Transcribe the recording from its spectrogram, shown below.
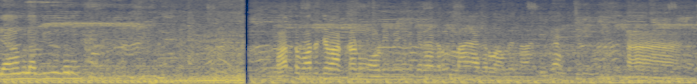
ਜਾਮ ਲੱਗ ਗਈ ਉਧਰ। ਵੱਧ ਤੋਂ ਵੱਧ ਜਵਾਕਾਂ ਨੂੰ ਮੋਟੀਵੇਸ਼ਨ ਕਰਿਆ ਕਰੋ ਲਾਇਆ ਕਰੋ ਆਪਦੇ ਨਾਲ ਠੀਕ ਆ? ਹਾਂ।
